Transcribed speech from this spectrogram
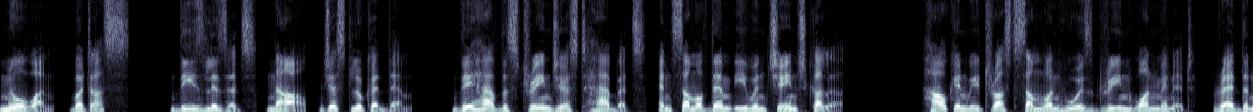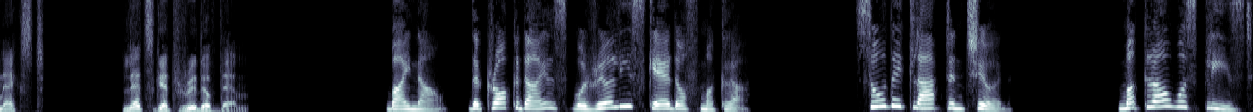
No one, but us? These lizards, now, just look at them. They have the strangest habits, and some of them even change color. How can we trust someone who is green one minute, red the next? Let's get rid of them. By now, the crocodiles were really scared of Makra. So they clapped and cheered. Makra was pleased.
